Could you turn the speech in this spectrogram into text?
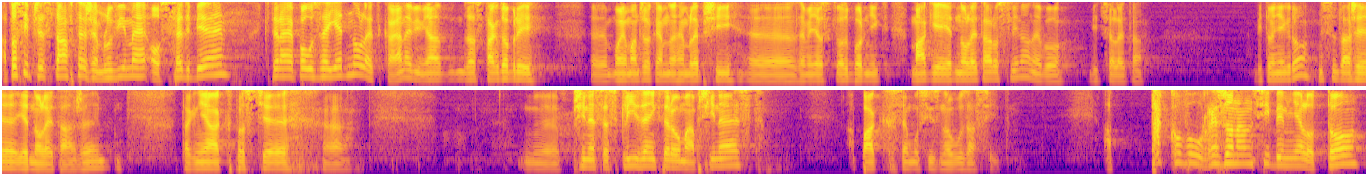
A to si představte, že mluvíme o sedbě, která je pouze jednoletka. Já nevím, já zase tak dobrý, eh, moje manželka je mnohem lepší eh, zemědělský odborník. Mag je jednoletá rostlina nebo více leta? Ví to někdo? Myslím, že je jednoletá, že? tak nějak prostě eh, přinese sklízeň, kterou má přinést a pak se musí znovu zasít. A takovou rezonanci by mělo to,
